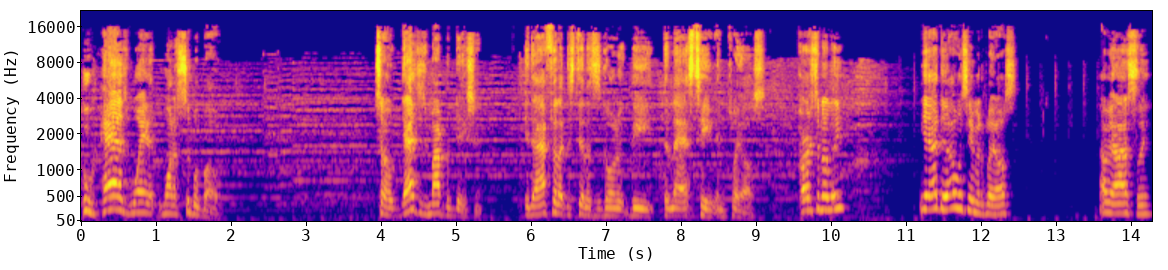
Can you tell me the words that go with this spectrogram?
who has won, won a Super Bowl. So that's just my prediction. Is that I feel like the Steelers is going to be the last team in the playoffs. Personally, yeah, I do. I would see him in the playoffs. I mean, honestly,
